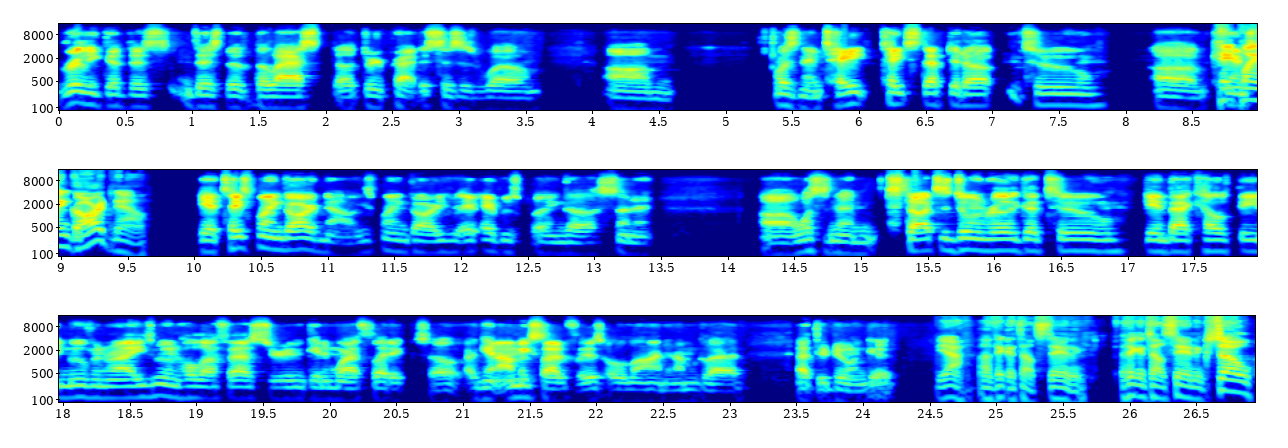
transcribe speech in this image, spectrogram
really good this this the, the last uh, three practices as well. Um, what's his name? Tate Tate stepped it up to. Um, Kate Cam playing Stewart- guard now. Yeah, Tate's playing guard now. He's playing guard. He's, Avery's playing uh, center. Uh, what's his name? Stutts is doing really good too. Getting back healthy, moving right. He's moving a whole lot faster, getting more athletic. So again, I'm excited for this O line, and I'm glad that they're doing good. Yeah, I think it's outstanding. I think it's outstanding. So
